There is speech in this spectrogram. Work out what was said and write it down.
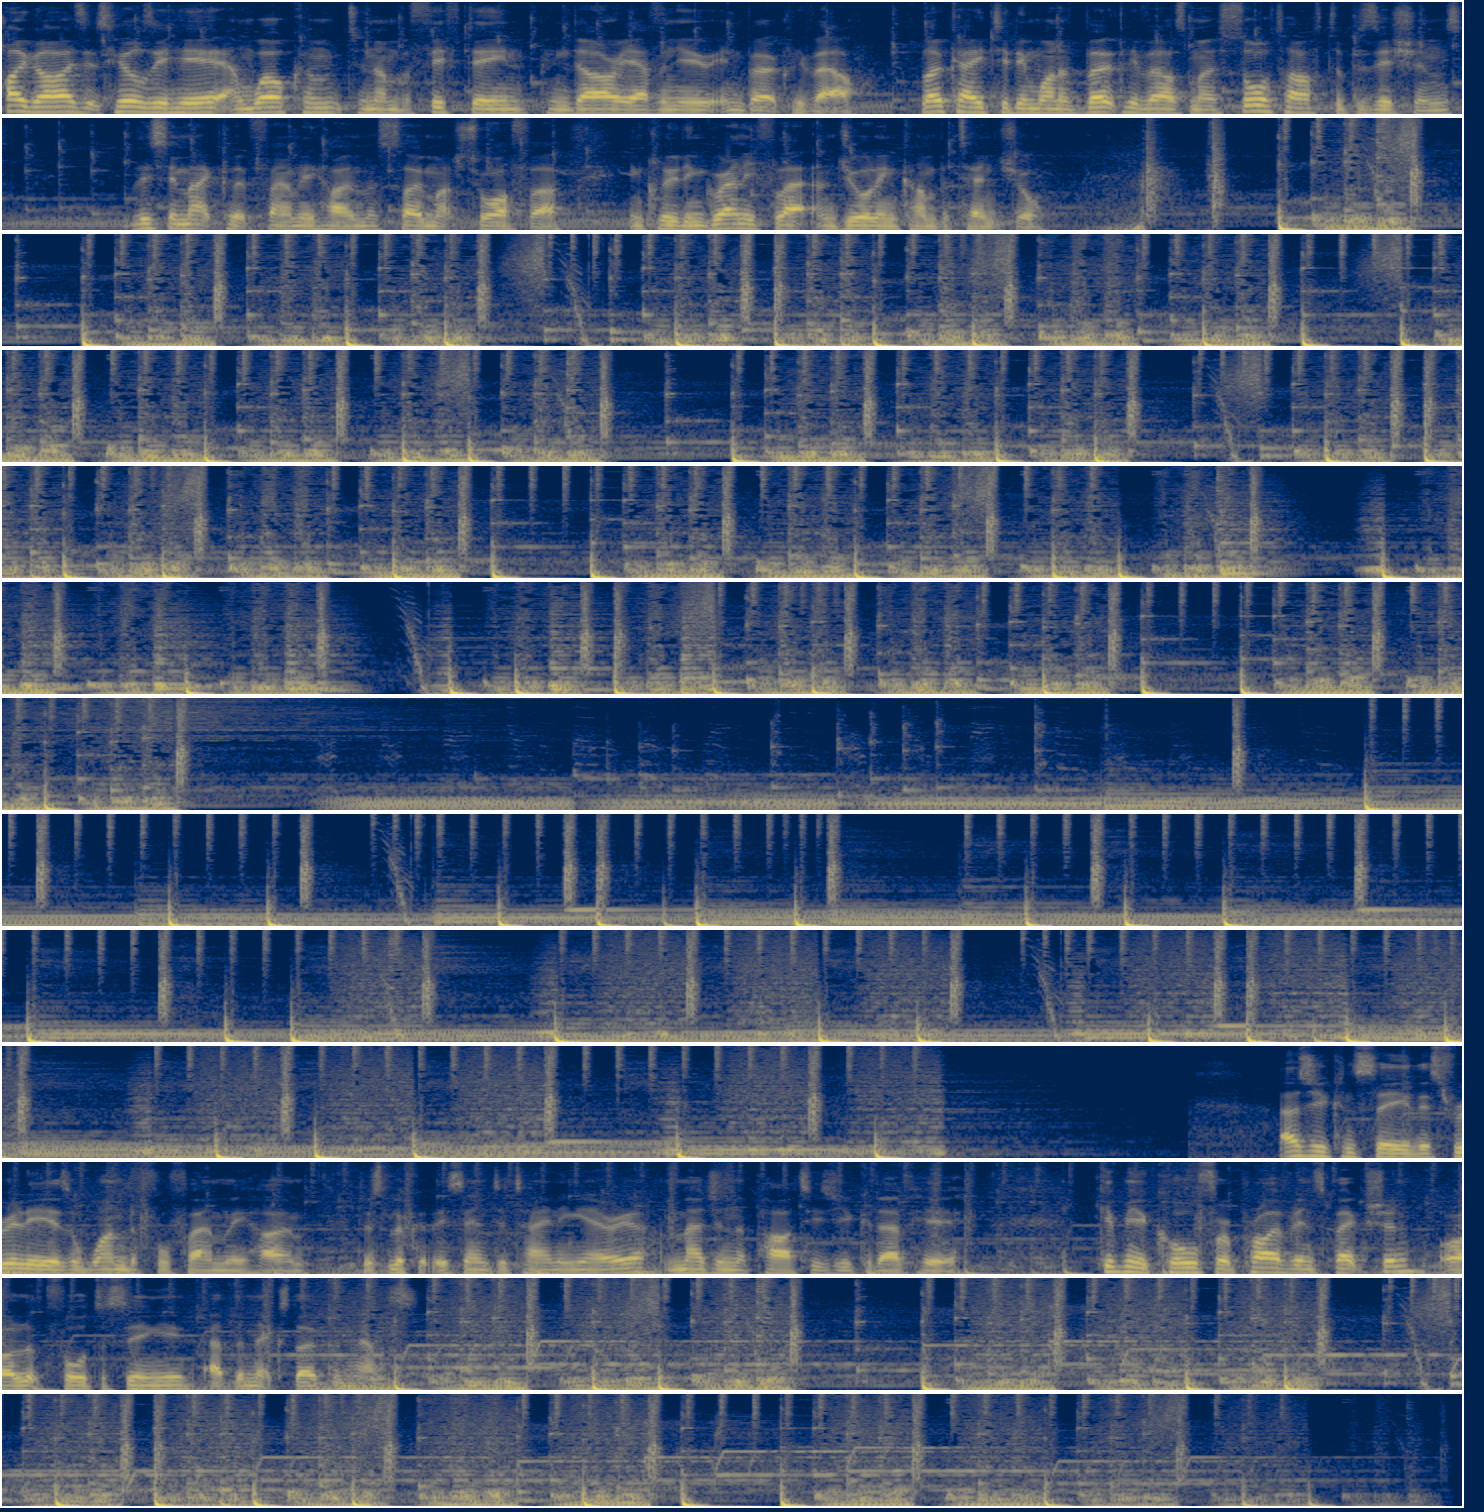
Hi guys, it's Hilsey here and welcome to number 15 Pindari Avenue in Berkeley Vale. Located in one of Berkeley Vale's most sought after positions, this immaculate family home has so much to offer, including granny flat and dual income potential. As you can see, this really is a wonderful family home. Just look at this entertaining area. Imagine the parties you could have here. Give me a call for a private inspection or I look forward to seeing you at the next open house.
